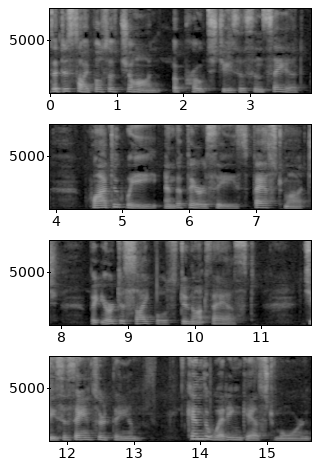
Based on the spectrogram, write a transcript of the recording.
The disciples of John approached Jesus and said, Why do we and the Pharisees fast much, but your disciples do not fast? Jesus answered them, Can the wedding guest mourn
